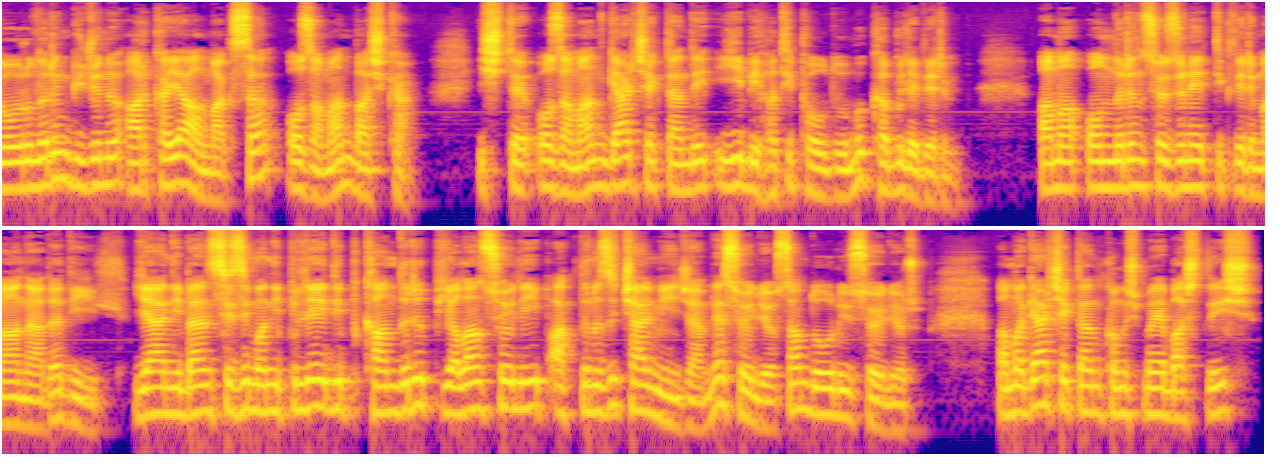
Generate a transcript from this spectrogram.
doğruların gücünü arkaya almaksa o zaman başka. İşte o zaman gerçekten de iyi bir hatip olduğumu kabul ederim. Ama onların sözünü ettikleri manada değil. Yani ben sizi manipüle edip kandırıp yalan söyleyip aklınızı çelmeyeceğim. Ne söylüyorsam doğruyu söylüyorum. Ama gerçekten konuşmaya başlayış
